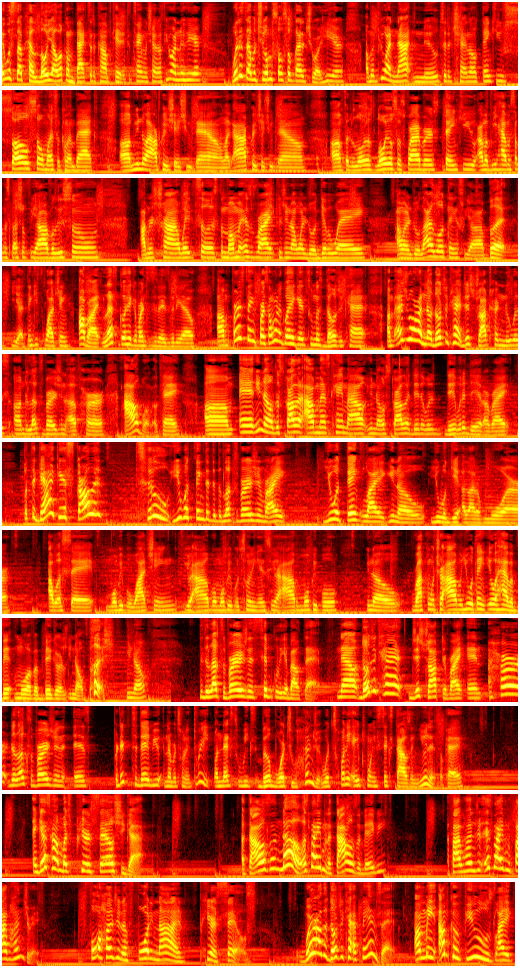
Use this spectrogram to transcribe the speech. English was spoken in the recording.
Hey, what's up? Hello, y'all. Welcome back to the Complicated Entertainment Channel. If you are new here, what is up with you? I'm so so glad that you are here. Um, if you are not new to the channel, thank you so so much for coming back. Um, you know I appreciate you down. Like I appreciate you down. Um, for the loyal loyal subscribers, thank you. I'm gonna be having something special for y'all really soon. I'm just trying to wait till it's the moment is right because you know I want to do a giveaway. I want to do a lot of little things for y'all. But yeah, thank you for watching. All right, let's go ahead and get right into today's video. Um, first things first, I want to go ahead and get into Miss Doja Cat. Um, as you all know, Doja Cat just dropped her newest um deluxe version of her album. Okay. Um, and you know the Scarlet album has came out. You know Scarlet did it what it did what it did. All right. But the gag is Scarlet too. You would think that the deluxe version, right? You would think like you know you would get a lot of more I would say more people watching your album, more people tuning into your album, more people, you know, rocking with your album, you would think it will have a bit more of a bigger, you know, push, you know? The deluxe version is typically about that. Now, Doja Cat just dropped it, right? And her deluxe version is predicted to debut at number 23 on next week's Billboard 200 with 28.6 thousand units, okay? And guess how much pure sales she got? A thousand? No, it's not even a thousand, baby. 500? It's not even 500. 449 pure sales. Where are the Doja Cat fans at? I mean, I'm confused. Like,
